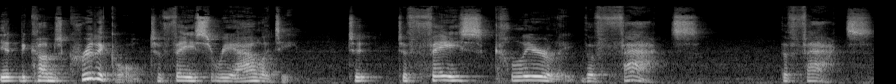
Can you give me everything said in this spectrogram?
it becomes critical to face reality, to, to face clearly the facts, the facts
